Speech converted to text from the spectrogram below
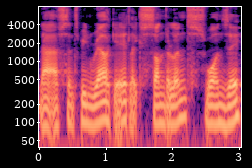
that have since been relegated like Sunderland, Swansea,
